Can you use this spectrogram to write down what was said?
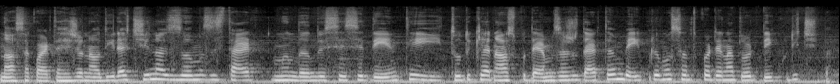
nossa quarta regional de Irati, nós vamos estar mandando esse excedente e tudo que nós pudermos ajudar também para o Hemocentro Coordenador de Curitiba.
